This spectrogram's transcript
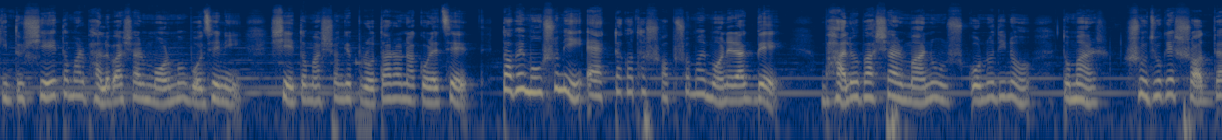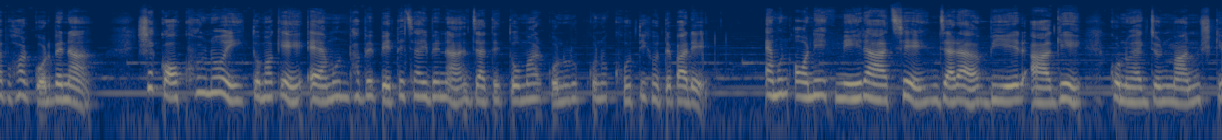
কিন্তু সে তোমার ভালোবাসার মর্ম বোঝেনি। সে তোমার সঙ্গে প্রতারণা করেছে। তবে মৌসুমি, একটা কথা সবসময় মনে রাখবে। ভালোবাসার মানুষ কোনোদিনও তোমার সুযোগের সদ্ব্যবহার করবে না। সে কখনোই তোমাকে এমনভাবে পেতে চাইবে না যাতে তোমার কোনোরূপ কোনো ক্ষতি হতে পারে। এমন অনেক মেয়েরা আছে যারা বিয়ের আগে কোনো একজন মানুষকে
